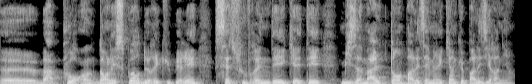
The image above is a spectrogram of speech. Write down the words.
euh, bah, pour dans l'espoir de récupérer cette souveraineté qui a été mise à mal tant par les Américains que par les Iraniens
